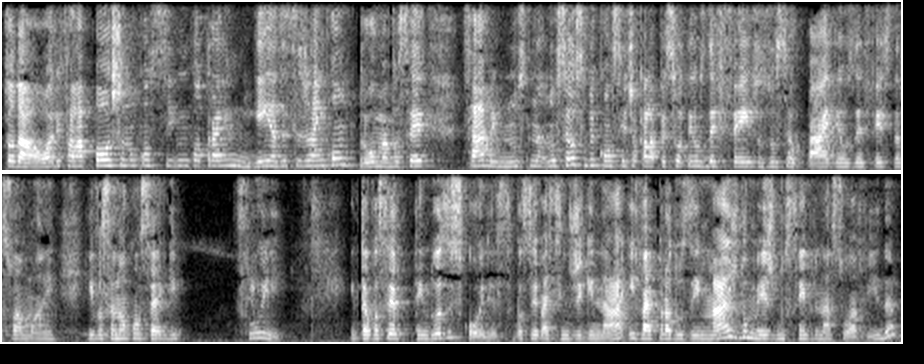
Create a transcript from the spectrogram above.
toda hora e falar, poxa, eu não consigo encontrar ninguém. Às vezes você já encontrou, mas você, sabe, no, no, seu subconsciente aquela pessoa tem os defeitos do seu pai, tem os defeitos da sua mãe e você não consegue fluir. Então você tem duas escolhas. Você vai se indignar e vai produzir mais do mesmo sempre na sua vida,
